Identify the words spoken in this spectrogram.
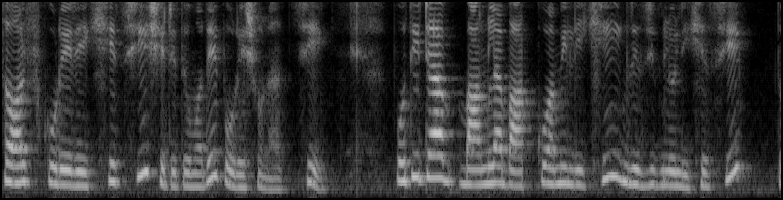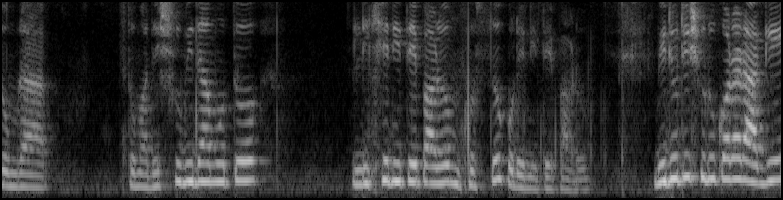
সলভ করে রেখেছি, সেটি তোমাদের পড়ে শোনাচ্ছি। প্রতিটা বাংলা বাক্য আমি লিখে ইংরেজিগুলো লিখেছি। তোমরা তোমাদের সুবিধা মতো লিখে নিতে পারো, মুখস্থ করে নিতে পারো। ভিডিওটি শুরু করার আগে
